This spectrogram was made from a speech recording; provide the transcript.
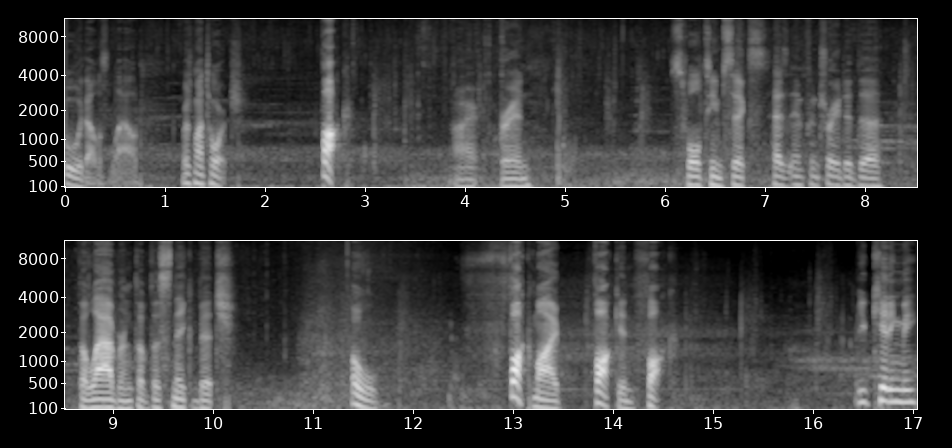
Ooh, that was loud. Where's my torch? Fuck! Alright, we're in. Swole Team 6 has infiltrated the, the labyrinth of the snake bitch. Oh. Fuck my fucking fuck. Are you kidding me?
